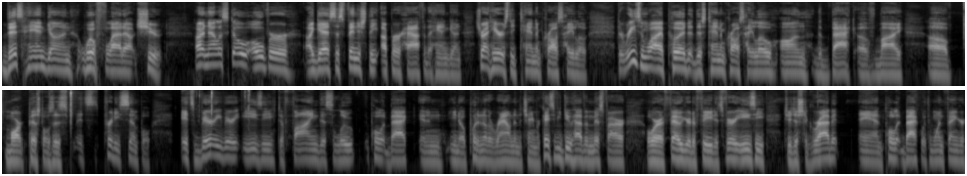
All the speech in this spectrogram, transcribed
this handgun will flat out shoot. All right, now let's go over, I guess, let's finish the upper half of the handgun. So right here is the TandemKross Halo. The reason why I put this TandemKross Halo on the back of my uh, Mark pistols is it's pretty simple. It's very, very easy to find this loop, pull it back and, you know, put another round in the chamber. In case if you do have a misfire or a failure to feed, it's very easy to just to grab it, and pull it back with one finger.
